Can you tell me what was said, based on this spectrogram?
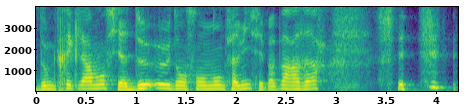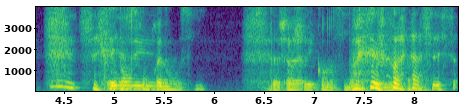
donc très clairement, s'il y a deux E dans son nom de famille, c'est pas par hasard. Et dans son prénom aussi. T'as cherché Ouais. les coïncidences. voilà, c'est ça.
